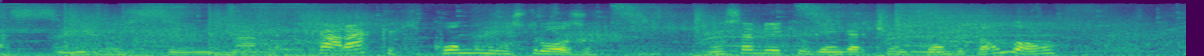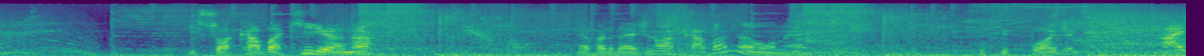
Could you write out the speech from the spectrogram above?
Assim você me mata. Caraca, que combo monstruoso. Não sabia que o Gengar tinha um combo tão bom. Isso acaba aqui, Ana. Na verdade não acaba não, né? O que pode... Ai,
